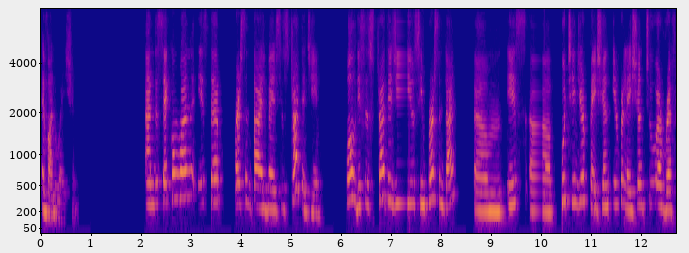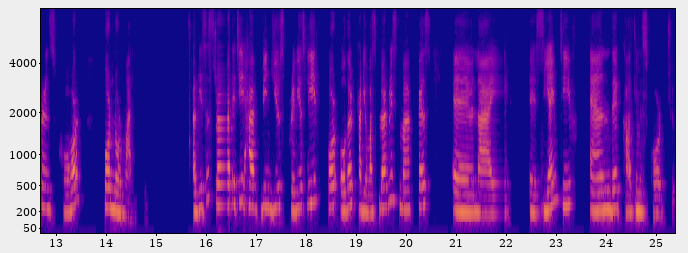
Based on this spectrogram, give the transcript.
evaluation. And the second one is the percentile-based strategy. Well, this strategy using percentile um, is uh, putting your patient in relation to a reference cohort for normality. Uh, this strategy have been used previously for other cardiovascular risk markers uh, like uh, CIMT and the calcium score too.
